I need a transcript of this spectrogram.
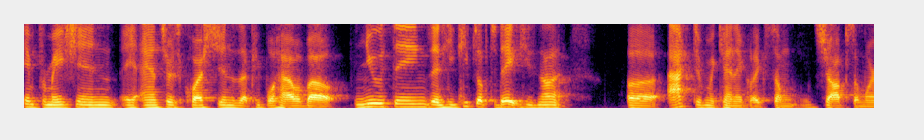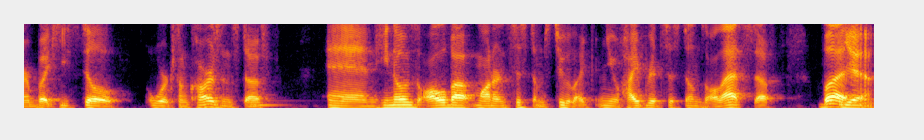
information answers questions that people have about new things and he keeps up to date he's not a active mechanic like some shop somewhere but he still works on cars and stuff and he knows all about modern systems too like new hybrid systems all that stuff but yeah.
